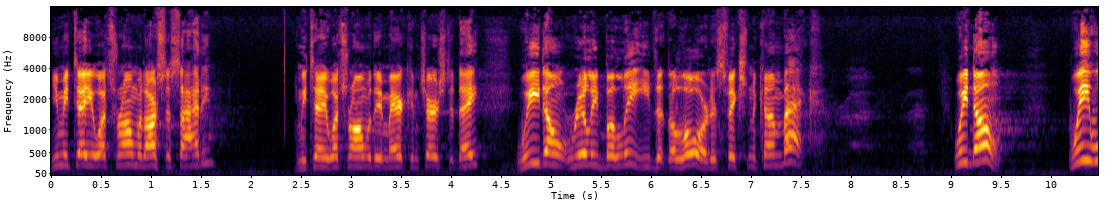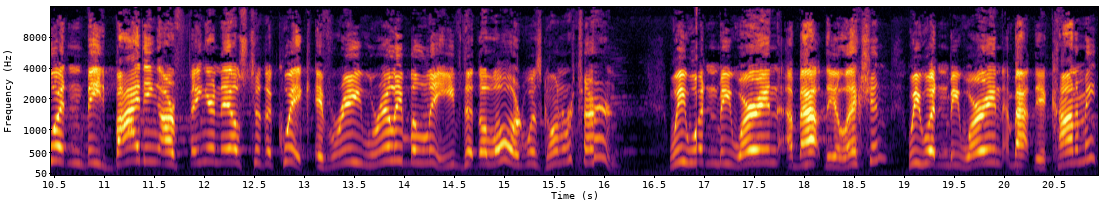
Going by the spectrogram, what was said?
Let me tell you what's wrong with our society. Let me tell you what's wrong with the American church today. We don't really believe that the Lord is fixing to come back. We don't we wouldn't be biting our fingernails to the quick if we really believed that the Lord was going to return. We wouldn't be worrying about the election. We wouldn't be worrying about the economy.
